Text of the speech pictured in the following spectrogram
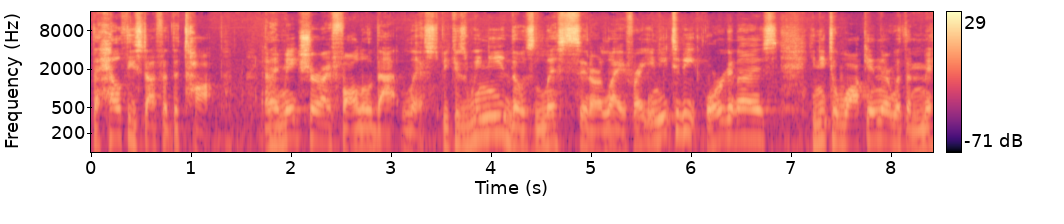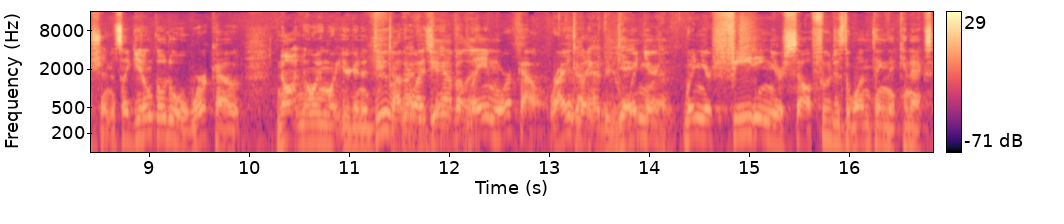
the healthy stuff at the top. And I make sure I follow that list because we need those lists in our life, right? You need to be organized. You need to walk in there with a mission. It's like you don't go to a workout not knowing what you're going to do. Gotta have Otherwise, you game have a lame workout, right? Gotta like have your game when you're plan. when you're feeding yourself, food is the one thing that connects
